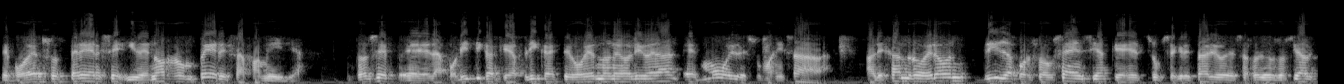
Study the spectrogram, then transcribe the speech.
de poder sostenerse y de no romper esa familia. Entonces, eh, la política que aplica este gobierno neoliberal es muy deshumanizada. Alejandro Verón brilla por su ausencia, que es el subsecretario de Desarrollo Social.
